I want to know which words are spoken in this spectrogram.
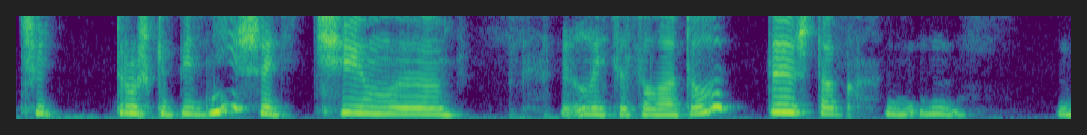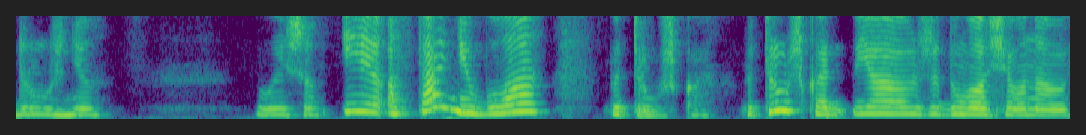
чуть трошки пізніше, чим е, листя салату, але теж так дружньо вийшов. І останньою була петрушка. Петрушка, я вже думала, що вона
